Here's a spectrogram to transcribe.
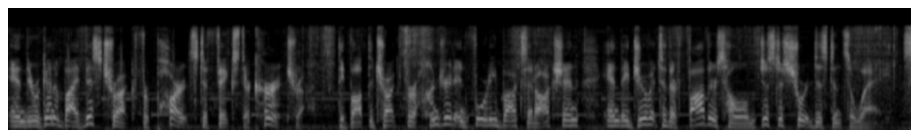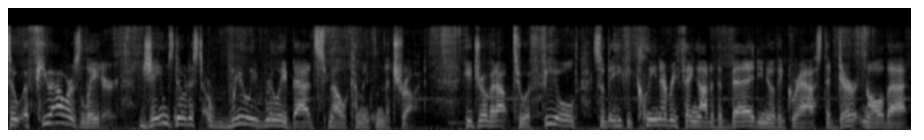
and they were going to buy this truck for parts to fix their current truck. They bought the truck for 140 bucks at auction and they drove it to their father's home just a short distance away. So a few hours later, James noticed a really, really bad smell coming from the truck. He drove it out to a field so that he could clean everything out of the bed, you know, the grass, the dirt and all that.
